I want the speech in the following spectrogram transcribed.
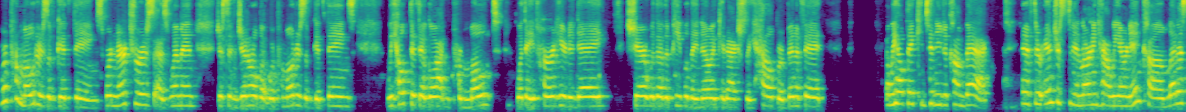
we're promoters of good things. We're nurturers as women just in general but we're promoters of good things we hope that they'll go out and promote what they've heard here today, share it with other people they know it could actually help or benefit. And we hope they continue to come back. And if they're interested in learning how we earn income, let us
